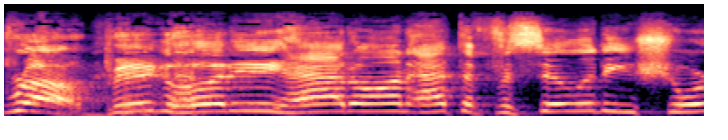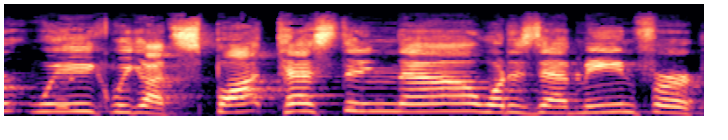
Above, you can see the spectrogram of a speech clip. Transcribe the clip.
Bro, big hoodie, hat on at the facility, short week. We got spot testing now. What does that mean for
